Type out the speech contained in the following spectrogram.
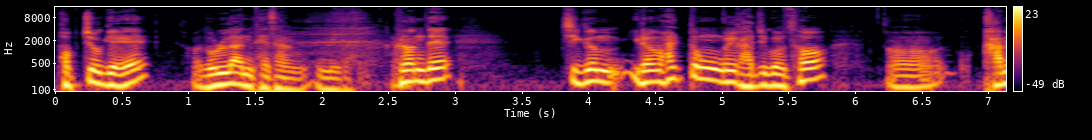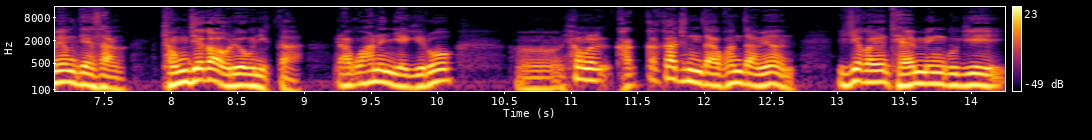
법조계의 논란 대상입니다. 그런데 지금 이런 활동을 가지고서 어 감형 대상 경제가 어려우니까라고 하는 얘기로 어 형을 깎아준다고 한다면 이게 과연 대한민국이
